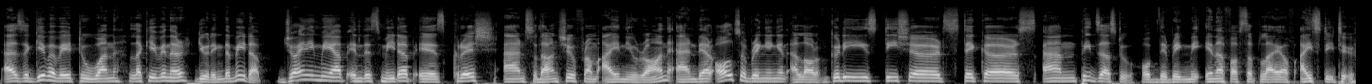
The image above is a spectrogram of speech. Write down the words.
as a giveaway to one lucky winner during the meetup. Joining me up in this meetup is is Krish and Sudhanshu from iNeuron and they're also bringing in a lot of goodies, t-shirts, stickers and pizzas too. Hope they bring me enough of supply of iced tea too.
